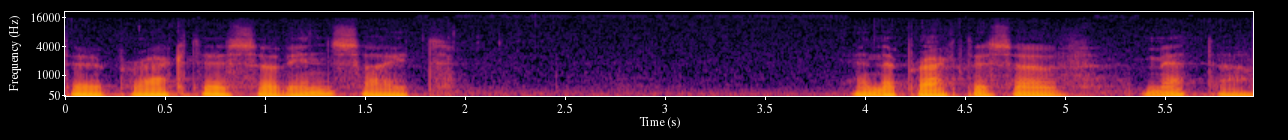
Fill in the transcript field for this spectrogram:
The practice of insight and the practice of metta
